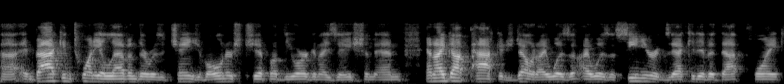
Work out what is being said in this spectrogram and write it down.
Uh, and back in 2011, there was a change of ownership of the organization, and and I got packaged out. I was I was a senior executive at that point.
